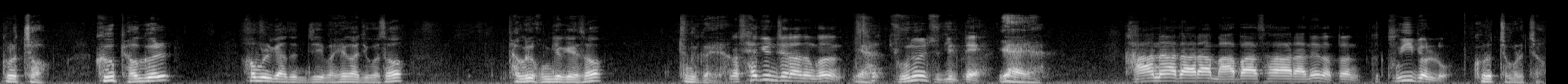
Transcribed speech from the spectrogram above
그렇죠. 그 벽을 허물게 하든지 뭐 해가지고서 벽을 공격해서 죽는 거예요. 그러니까 살균제라는 건 예. 살- 균을 죽일 때 예, 예. 가나다라 마바사라는 어떤 그 부위별로 그렇죠, 그렇죠.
